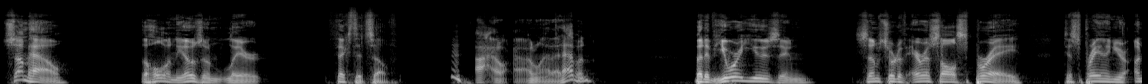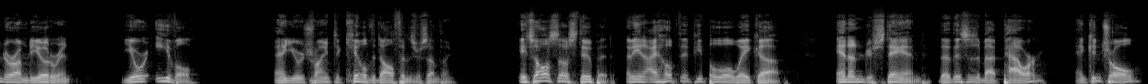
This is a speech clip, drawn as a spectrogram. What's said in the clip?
Somehow, the hole in the ozone layer fixed itself. I, I, don't, I don't know how that happened. But if you are using some sort of aerosol spray to spray on your underarm deodorant, you're evil and you're trying to kill the dolphins or something. It's also stupid. I mean, I hope that people will wake up and understand that this is about power and control.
